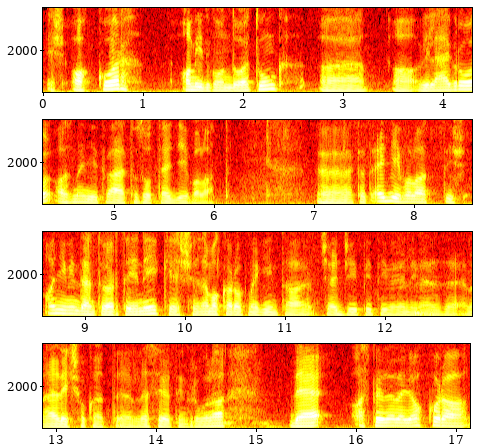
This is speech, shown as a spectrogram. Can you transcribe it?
És akkor, amit gondoltunk, a világról, az mennyit változott egy év alatt. Tehát egy év alatt is annyi minden történik, és nem akarok megint a ChatGPT-vel jönni, mert elég sokat beszéltünk róla, de az például egy akkora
